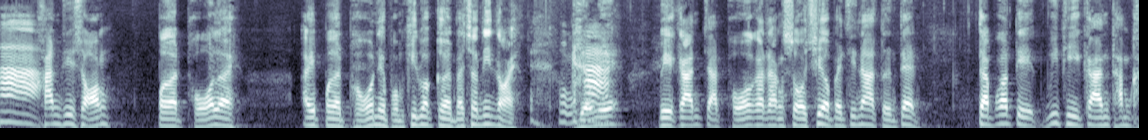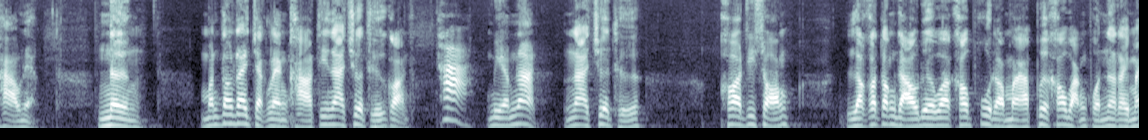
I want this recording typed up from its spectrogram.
ค่ะขั้นที่สองเปิดโผเลย ไอ้เปิดโผเนี่ยผมคิดว่าเกินไปสักนิดหน่อย เดี๋ยวนี้มีการจัดโผกับทางโซเชียลเป็นที่น่าตื่นเต้น แต่ปกติวิธีการทำข่าวเนี่ยหนึ่งมันต้องได้จากแหล่งข่าวที่น่าเชื่อถือก่อนค่ะมีอำนาจน่าเชื่อถือ ข้อที่สอง เราก็ต้องเดาด้วยว่าเขาพูดออกมาเพื่อเขาหวังผลอะไรไหม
